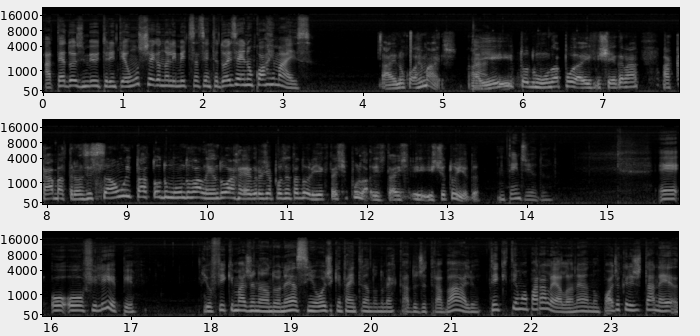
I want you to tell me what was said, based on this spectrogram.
Até 2031 chega no limite de 62 e aí não corre mais. Aí não corre mais. Tá. Aí todo mundo aí chega na. acaba a transição e está todo mundo valendo a regra de aposentadoria que está tá instituída. Entendido. É, o, o Felipe, eu fico imaginando, né, assim, hoje quem está entrando no mercado de trabalho tem que ter uma paralela, né? Não pode acreditar ne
